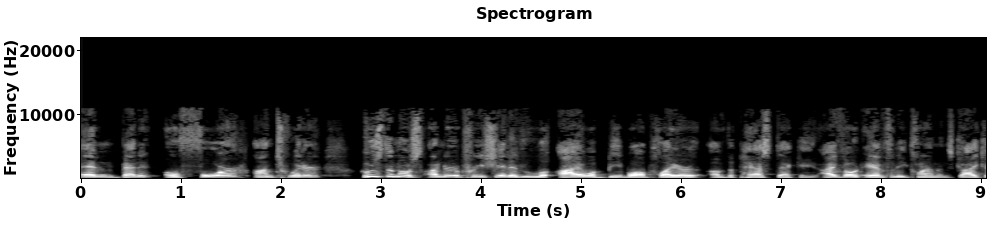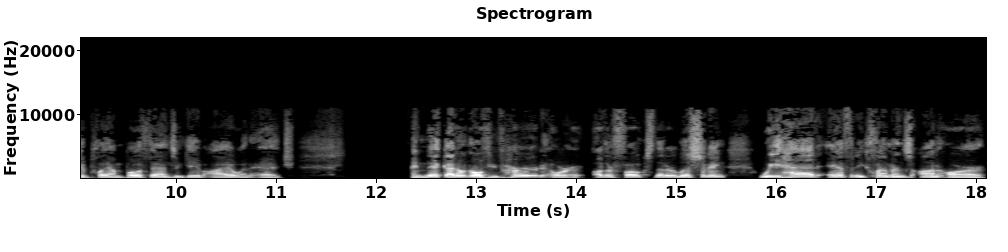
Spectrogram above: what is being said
nbennett04 on Twitter. Who's the most underappreciated Iowa b-ball player of the past decade? I vote Anthony Clemmons. Guy could play on both ends and gave Iowa an edge. And Nick, I don't know if you've heard or other folks that are listening, we had Anthony Clemmons on our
